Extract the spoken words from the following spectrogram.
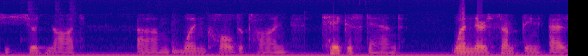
she should not, um, when called upon, take a stand when there's something as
